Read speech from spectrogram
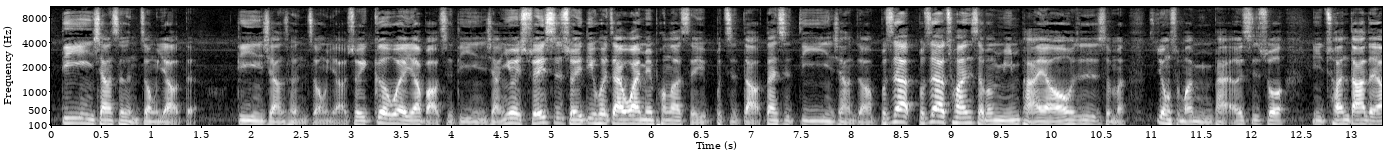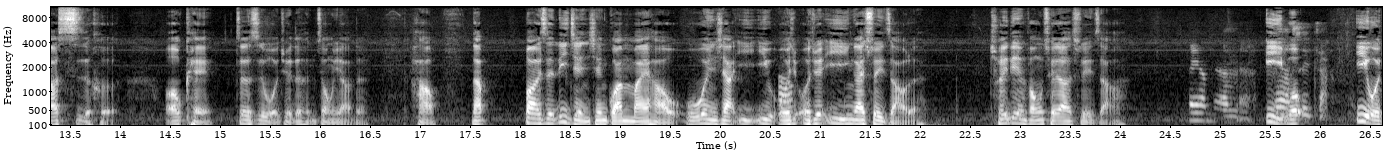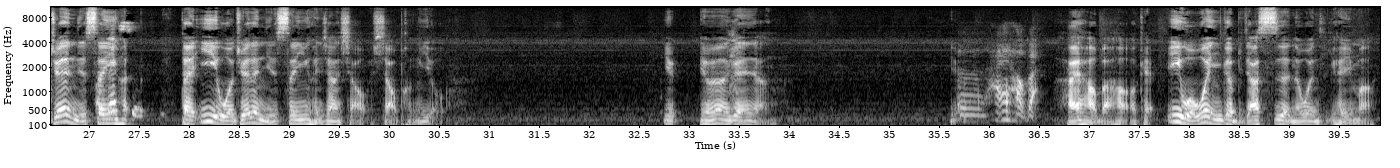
第一印象是很重要的。第一印象是很重要，所以各位要保持第一印象，因为随时随地会在外面碰到谁不知道。但是第一印象很重要，不是要不是要穿什么名牌哦，或者是什么用什么名牌，而是说你穿搭的要适合。OK，这个是我觉得很重要的。好，那不好意思，丽姐你先关麦。好，我问一下易易，我我觉得易应该睡着了，吹电风吹到睡着。没有没有没有，易我易，我觉得你的声音很对，易我觉得你的声音很像小小朋友。有有没有人跟你讲？呃，还好吧。还好吧，好，OK。易，我问一个比较私人的问题，可以吗？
